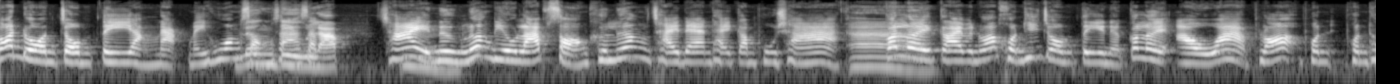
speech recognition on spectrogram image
ก็โดนโจมตีอย่างหนักในห่วงเรื่สอองงดีสามลสัปลับ ใช่อืมหนึ่งเรื่องดีลลับสองคือเรื่องชายแดนไทยกัมพูชาอ่าก็เลยกลายเป็นว่าคนที่โจมตีเนี่ยก็เลยเอาว่า เพราะพลพลโท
